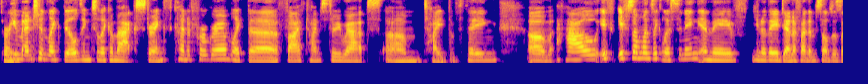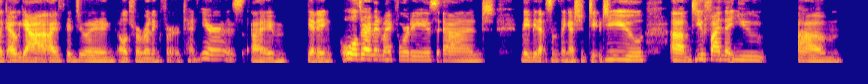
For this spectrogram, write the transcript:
Sorry. You mentioned like building to like a max strength kind of program, like the five times three reps um, type of thing. Um, how if if someone's like listening and they've you know they identify themselves as like oh yeah I've been doing ultra running for ten years I'm getting older. I'm in my 40s and maybe that's something I should do. Do you um do you find that you um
